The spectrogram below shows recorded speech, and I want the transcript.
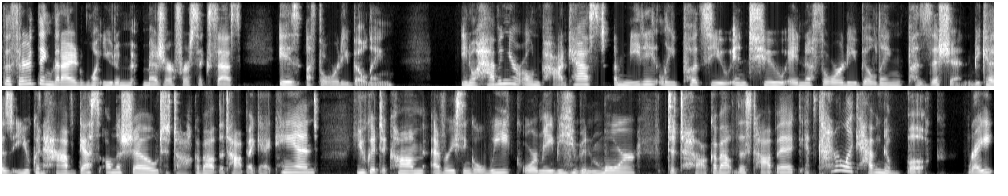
The third thing that I'd want you to m- measure for success is authority building. You know, having your own podcast immediately puts you into an authority building position because you can have guests on the show to talk about the topic at hand. You get to come every single week or maybe even more to talk about this topic. It's kind of like having a book, right?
